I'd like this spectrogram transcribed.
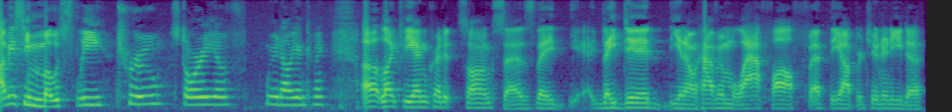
obviously mostly true story of Weird Al Yankovic. Uh, like the end credit song says, they they did you know have him laugh off at the opportunity to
